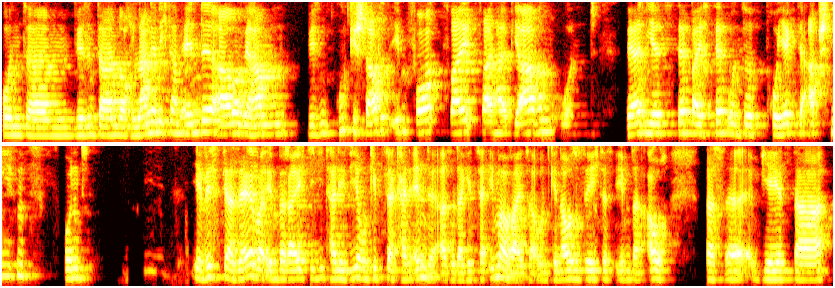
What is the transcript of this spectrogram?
Und ähm, wir sind da noch lange nicht am Ende, aber wir haben, wir sind gut gestartet eben vor zwei, zweieinhalb Jahren und werden jetzt Step by Step unsere Projekte abschließen. Und ihr wisst ja selber, im Bereich Digitalisierung gibt es ja kein Ende. Also da geht es ja immer weiter. Und genauso sehe ich das eben dann auch, dass äh, wir jetzt da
